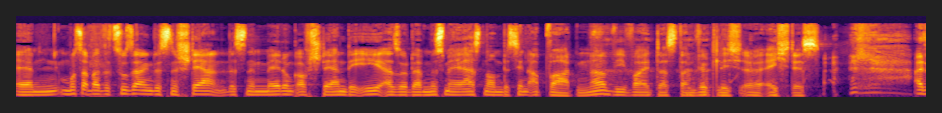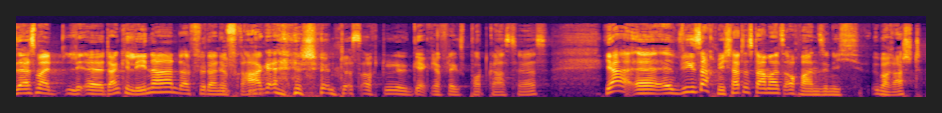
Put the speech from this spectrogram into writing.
Ähm, muss aber dazu sagen, das ist eine Stern, das ist eine Meldung auf stern.de. Also da müssen wir erst noch ein bisschen abwarten, ne? wie weit das dann wirklich äh, echt ist. Also erstmal äh, danke Lena für deine Frage. Schön, dass auch du den Gagreflex Podcast hörst. Ja, äh, wie gesagt, mich hat es damals auch wahnsinnig überrascht.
